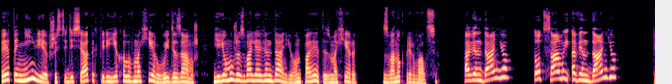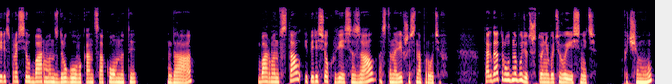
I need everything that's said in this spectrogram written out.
Эта Нивия в шестидесятых переехала в Махеру, выйдя замуж. Ее мужа звали Авенданью, он поэт из Махеры. Звонок прервался. «Авенданью? Тот самый Авенданью?» Переспросил бармен с другого конца комнаты. Да. Бармен встал и пересек весь зал, остановившись напротив. Тогда трудно будет что-нибудь выяснить. Почему?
